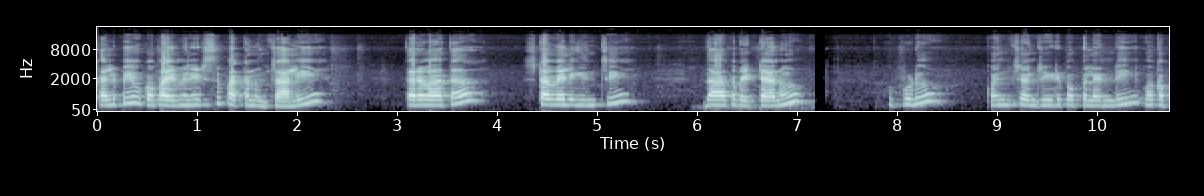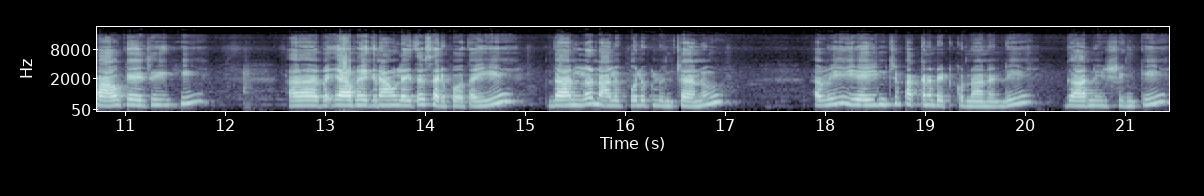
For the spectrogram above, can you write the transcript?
కలిపి ఒక ఫైవ్ మినిట్స్ పక్కన ఉంచాలి. తర్వాత స్టవ్ వెలిగించి దాకా పెట్టాను. ఇప్పుడు కొంచెం జీడిపప్పులండి. ఒక పావు కేజీకి యాభై గ్రాములు అయితే సరిపోతాయి. దానిలో నాలుగు పులుకులు ఉంచాను. అవి వేయించి పక్కన పెట్టుకున్నానండి గార్నిషింగ్కి.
